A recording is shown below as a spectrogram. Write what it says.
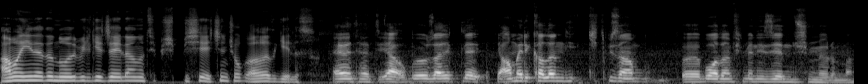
Ama yine de Nuri Bilge Ceylan o tip bir şey için çok ağır gelir. Evet evet ya bu özellikle ya Amerikalıların hiçbir zaman e, bu adamın filmlerini izlediğini düşünmüyorum ben.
